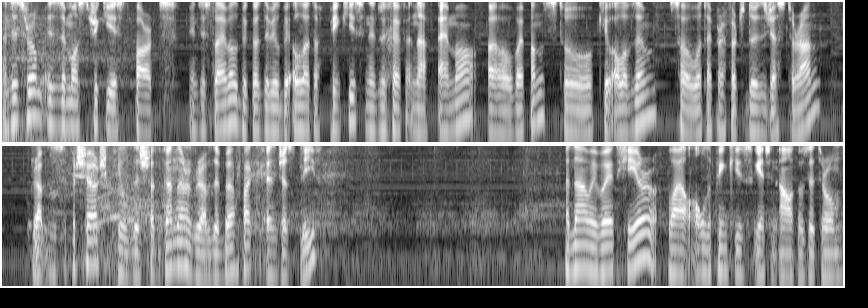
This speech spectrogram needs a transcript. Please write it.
And this room is the most trickiest part in this level because there will be a lot of pinkies and it will have enough ammo or weapons to kill all of them. So what I prefer to do is just to run, grab the supercharge, kill the shotgunner, grab the backpack and just leave. And now we wait here while all the pinkies getting out of that room.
